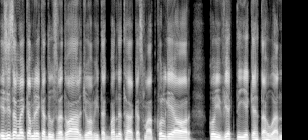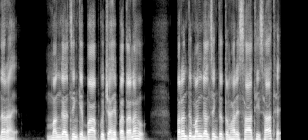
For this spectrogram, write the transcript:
इसी समय कमरे का दूसरा द्वार, जो अभी तक बंद था, अकस्मात खुल गया और कोई व्यक्ति ये कहता हुआ अंदर आया। मंगल सिंह के बाप को चाहे पता न हो, परंतु मंगल सिंह तो तुम्हारे साथ ही साथ है।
